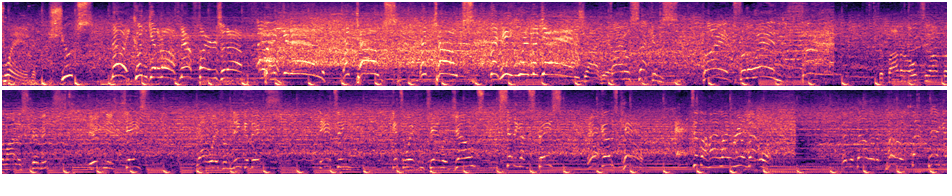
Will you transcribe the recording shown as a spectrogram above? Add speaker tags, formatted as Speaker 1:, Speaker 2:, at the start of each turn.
Speaker 1: Twain shoots. No, he couldn't get it off. Now fires it up. Back it in. It counts. It counts. The Heat win the game.
Speaker 2: Shot here.
Speaker 3: Final seconds. Bryant for the win.
Speaker 4: To bother Olsen off the line of scrimmage. Newton is chased. Got away from Ninkovich. Dancing. Gets away from Chandler Jones. Setting up space. There goes Cam. Add to the highlight reel that one.
Speaker 3: Iguodala to Curry. Back to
